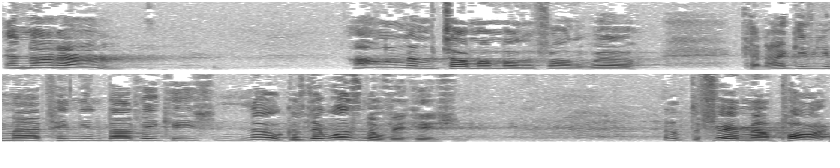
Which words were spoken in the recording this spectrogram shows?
and not heard. I don't remember telling my mother and father, well, can I give you my opinion about vacation? No, because there was no vacation. Went up to Fairmount Park.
